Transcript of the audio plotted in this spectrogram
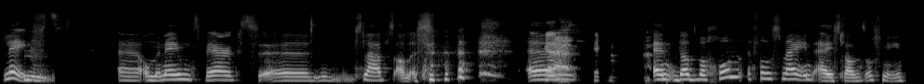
leeft. Hmm. Uh, onderneemt, werkt, uh, slaapt, alles. um, ja. En dat begon volgens mij in IJsland, of niet?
